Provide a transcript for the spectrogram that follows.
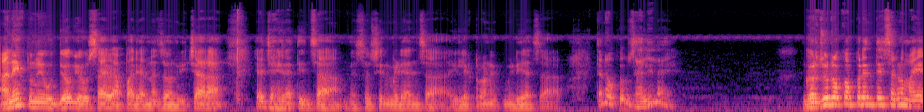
अनेक तुम्ही उद्योग व्यवसाय व्यापाऱ्यांना जाऊन विचारा. या जाहिरातींचा सोशल मीडियांचा इलेक्ट्रॉनिक मीडियाचा त्यांना उपयोग झालेला आहे. गरजू लोकांपर्यंत ते सगळं माहि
